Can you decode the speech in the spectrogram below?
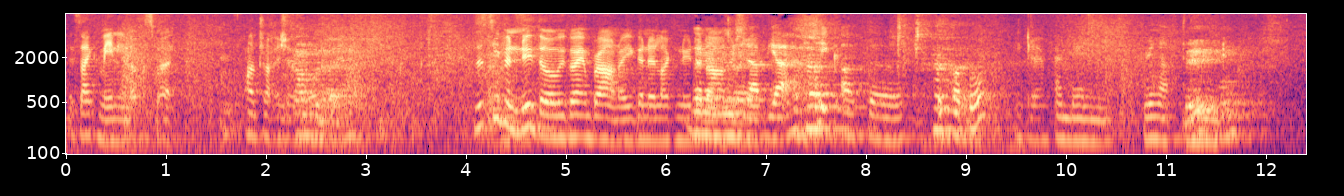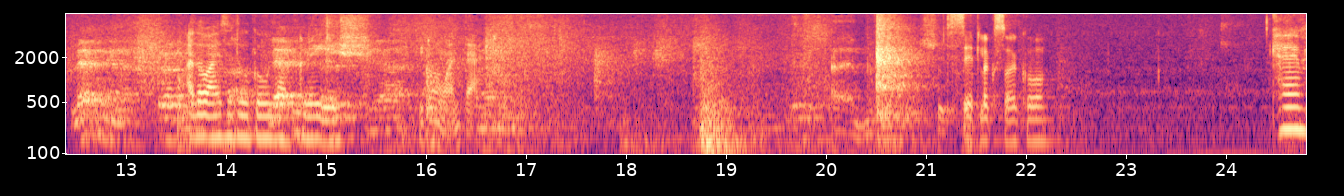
There's like many looks, but I'll try to show you. all of them. Is this even nude though? We're we going brown? Are you gonna like nude it gonna out? lose it up. Yeah, I have to take out the, the purple Okay. and then bring up the nude. Otherwise it will go like grayish. We don't want that. Set looks so cool. Okay.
